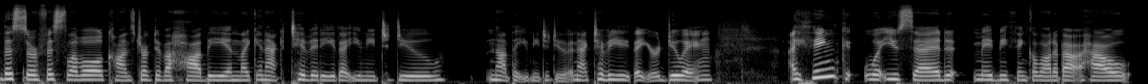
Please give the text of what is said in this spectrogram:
the surface level construct of a hobby and like an activity that you need to do, not that you need to do, an activity that you're doing, I think what you said made me think a lot about how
